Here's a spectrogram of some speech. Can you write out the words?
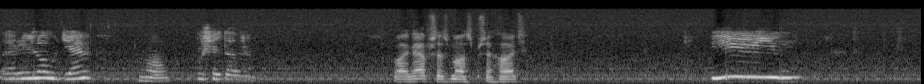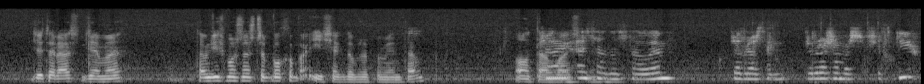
reloadzie No, jest dobrze. uwaga, przez most przechodź. Gdzie teraz? Idziemy? Tam gdzieś można jeszcze było chyba iść, jak dobrze pamiętam. O, tam Czekaj, właśnie. Esa dostałem. Przepraszam, przepraszam was wszystkich.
